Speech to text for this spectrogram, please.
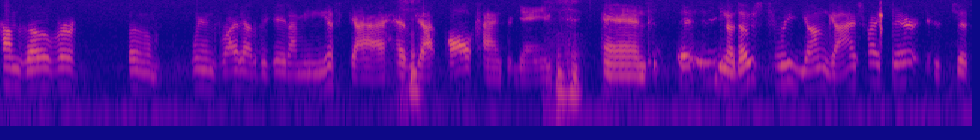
Comes over, boom, wins right out of the gate. I mean, this guy has got all kinds of game, and uh, you know those three young guys right there is just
